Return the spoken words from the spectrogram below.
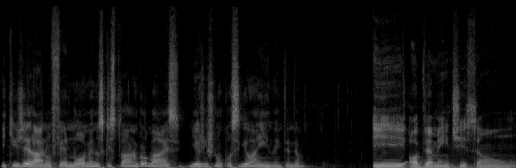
e que geraram fenômenos que se tornaram globais. E a gente não conseguiu ainda, entendeu? E, obviamente, isso é um-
